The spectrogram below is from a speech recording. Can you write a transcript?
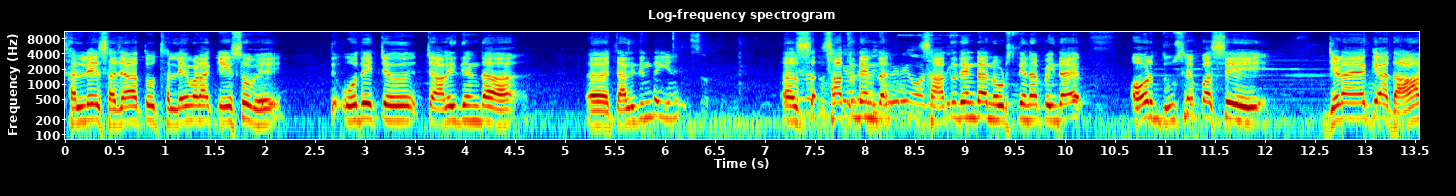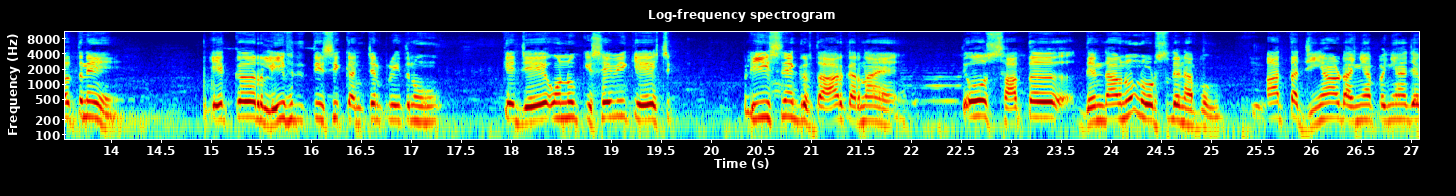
ਥੱਲੇ ਸਜ਼ਾ ਤੋਂ ਥੱਲੇ ਵਾਲਾ ਕੇਸ ਹੋਵੇ ਤੇ ਉਹਦੇ ਚ 40 ਦਿਨ ਦਾ ਅ, 40 ਦਿਨ ਦਾ ਹੀ ਹੈ ਨਾ? 7 ਦਿਨ ਦਾ 7 ਦਿਨ ਦਾ ਨੋਟਿਸ ਦੇਣਾ ਪੈਂਦਾ ਹੈ। ਔਰ ਦੂਸਰੇ ਪਾਸੇ ਜਿਹੜਾ ਹੈ ਕਿ ਅਦਾਲਤ ਨੇ ਇੱਕ ਰਿਲੀਫ ਦਿੱਤੀ ਸੀ ਕੰਚਨਪ੍ਰੀਤ ਨੂੰ ਕਿ ਜੇ ਉਹਨੂੰ ਕਿਸੇ ਵੀ ਕੇਸ 'ਚ ਪੁਲਿਸ ਨੇ ਗ੍ਰਿਫਤਾਰ ਕਰਨਾ ਹੈ ਤੇ ਉਹ 7 ਦਿਨ ਦਾ ਉਹਨੂੰ ਨੋਟਿਸ ਦੇਣਾ ਪਊ। ਆ ਧੱਜੀਆਂ ਉਡਾਈਆਂ ਪਈਆਂ ਜੇ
